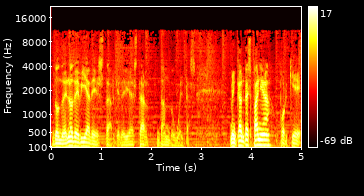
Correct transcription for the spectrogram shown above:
donde no debía de estar, que debía estar dando vueltas. Me encanta España porque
